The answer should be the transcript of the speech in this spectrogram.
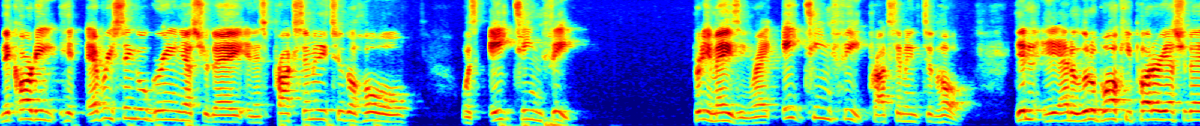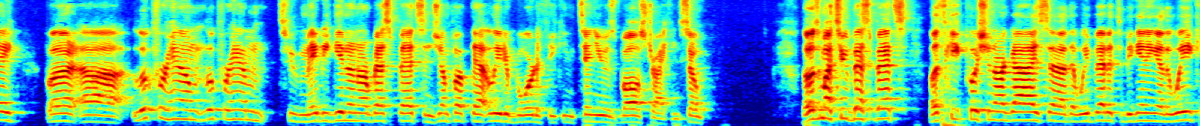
Nick Hardy hit every single green yesterday, and his proximity to the hole was 18 feet. Pretty amazing, right? 18 feet proximity to the hole. Didn't he had a little bulky putter yesterday, but uh, look for him. Look for him to maybe get on our best bets and jump up that leaderboard if he continue his ball striking. So those are my two best bets. Let's keep pushing our guys uh, that we bet at the beginning of the week,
